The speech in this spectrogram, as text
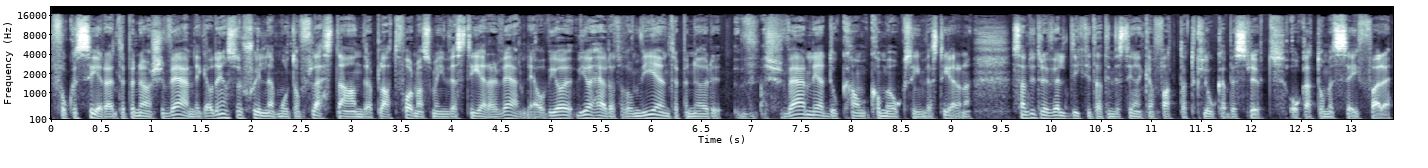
fokuserade, entreprenörsvänliga och det är en stor skillnad mot de flesta andra plattformar som är investerarvänliga. Och vi, har, vi har hävdat att om vi är entreprenörsvänliga då kan, kommer också investerarna. Samtidigt är det väldigt viktigt att investerarna kan fatta kloka beslut och att de är safeare.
